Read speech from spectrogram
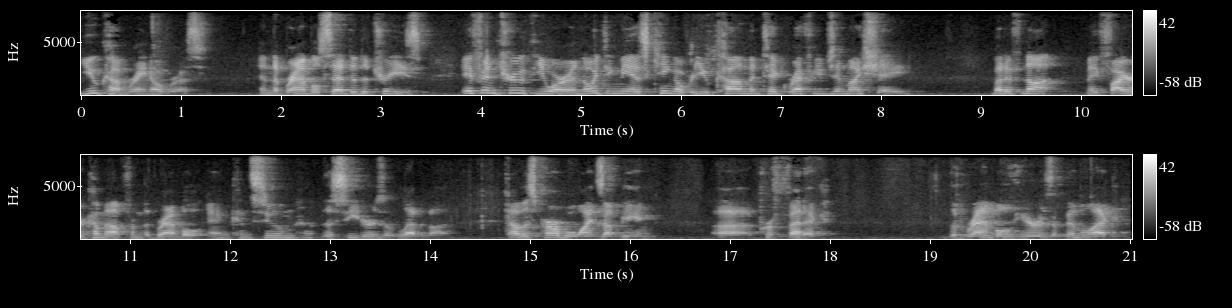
You come reign over us. And the bramble said to the trees, if in truth you are anointing me as king over you, come and take refuge in my shade. But if not, may fire come out from the bramble and consume the cedars of Lebanon. Now, this parable winds up being uh, prophetic. The bramble here is Abimelech,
